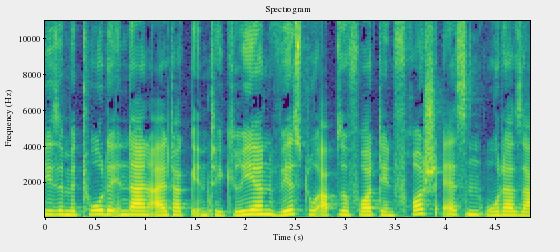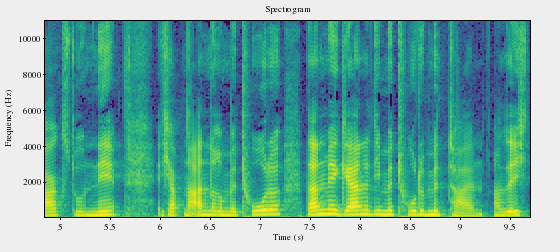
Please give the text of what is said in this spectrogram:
diese Methode in deinen Alltag integrieren? Wirst du ab sofort den Frosch essen oder sagst du, nee, ich habe eine andere Methode? Dann mir gerne die Methode mitteilen. Also ich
